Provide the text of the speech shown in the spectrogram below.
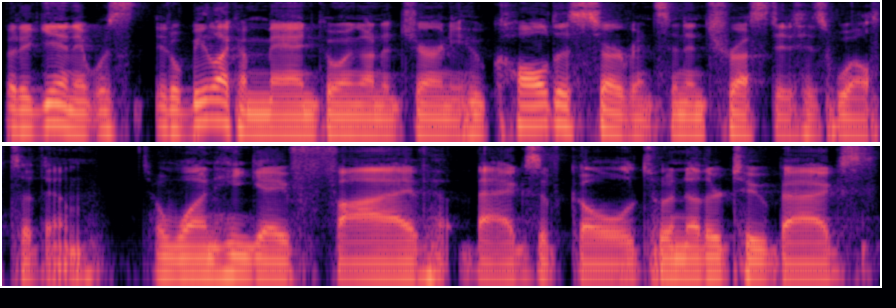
But again, it was it'll be like a man going on a journey who called his servants and entrusted his wealth to them. To one he gave 5 bags of gold, to another 2 bags,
